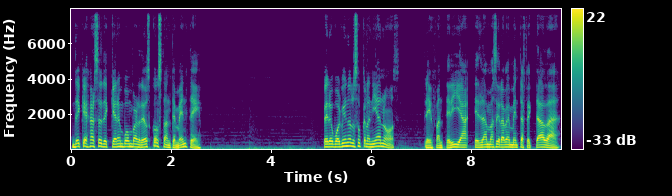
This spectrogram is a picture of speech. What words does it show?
de quejarse de que eran bombardeos constantemente. Pero volviendo a los ucranianos, la infantería es la más gravemente afectada,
